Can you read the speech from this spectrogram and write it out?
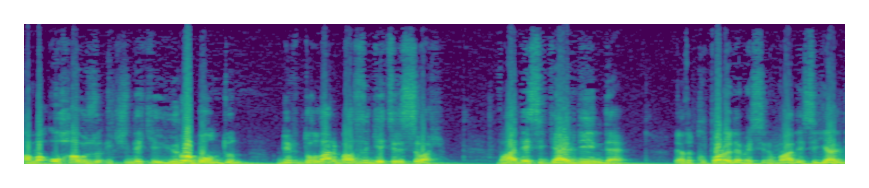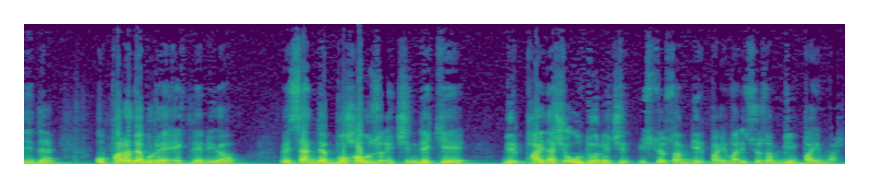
ama o havuzun içindeki Eurobond'un bir dolar bazlı getirisi var. Vadesi geldiğinde ya da kupon ödemesinin vadesi geldiğinde o para da buraya ekleniyor ve sen de bu havuzun içindeki bir paydaş olduğun için istiyorsan bir payın var, istiyorsan bin payın var.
